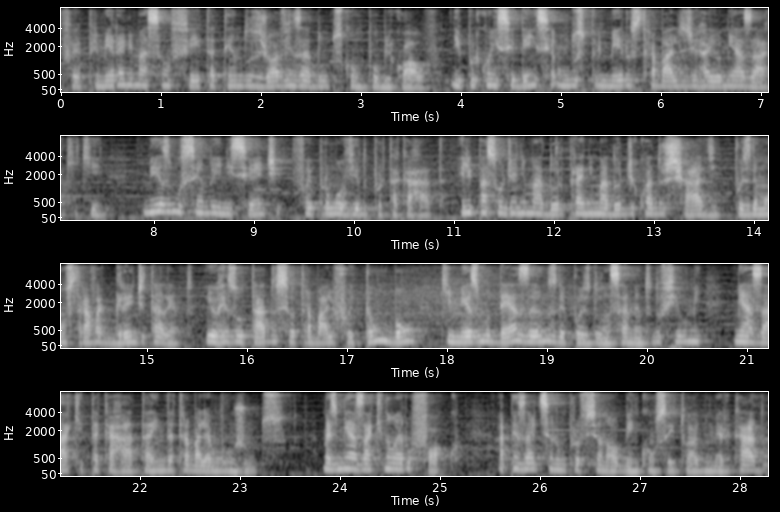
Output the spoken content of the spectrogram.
foi a primeira animação feita tendo os jovens adultos como público-alvo, e por coincidência um dos primeiros trabalhos de Hayao Miyazaki que, mesmo sendo iniciante, foi promovido por Takahata. Ele passou de animador para animador de quadros-chave, pois demonstrava grande talento. E o resultado do seu trabalho foi tão bom que, mesmo 10 anos depois do lançamento do filme, Miyazaki e Takahata ainda trabalhavam juntos. Mas Miyazaki não era o foco. Apesar de ser um profissional bem conceituado no mercado,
